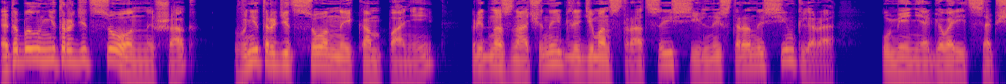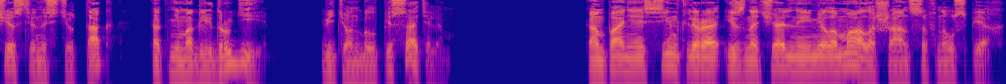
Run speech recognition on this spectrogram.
Это был нетрадиционный шаг в нетрадиционной кампании, предназначенный для демонстрации сильной стороны Синклера, умения говорить с общественностью так, как не могли другие, ведь он был писателем. Компания Синклера изначально имела мало шансов на успех,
